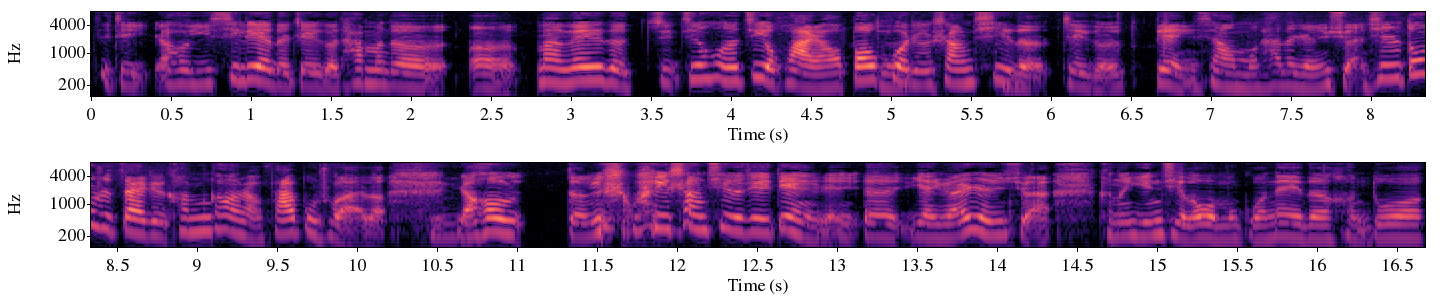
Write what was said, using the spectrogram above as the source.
这这然后一系列的这个他们的呃漫威的今今后的计划，然后包括这个上汽的这个电影项目，它的人选其实都是在这个 Comic Con 上发布出来的，然后。等于是关于上汽的这个电影人呃演员人选，可能引起了我们国内的很多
